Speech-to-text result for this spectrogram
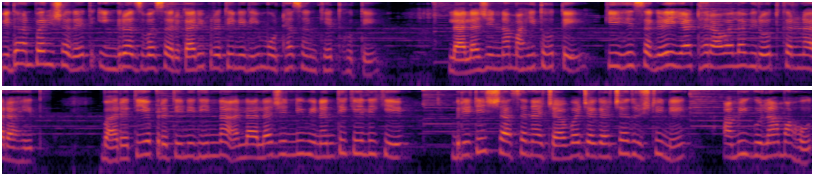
विधान परिषदेत इंग्रज व सरकारी प्रतिनिधी मोठ्या संख्येत होते. लालाजींना माहीत होते की हे सगळे या ठरावाला विरोध करणार आहेत. भारतीय प्रतिनिधींना लालाजींनी विनंती केली की ब्रिटिश शासनाच्या व जगाच्या दृष्टीने आम्ही गुलाम आहोत.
